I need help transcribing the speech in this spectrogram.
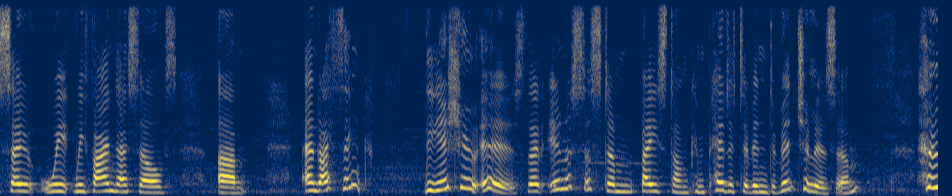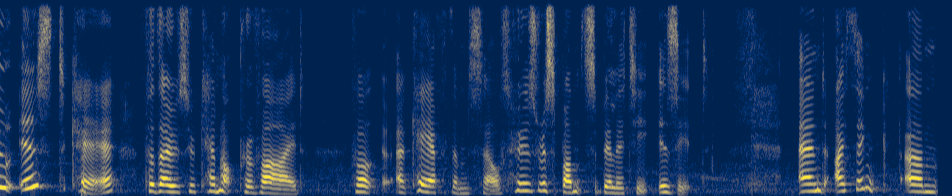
so we, we find ourselves, um, and I think the issue is that in a system based on competitive individualism, who is to care for those who cannot provide for uh, care for themselves? Whose responsibility is it? And I think um,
